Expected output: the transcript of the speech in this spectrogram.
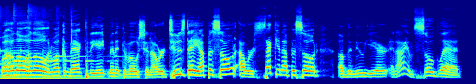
Well, hello, hello, and welcome back to the 8 Minute Devotion, our Tuesday episode, our second episode of the new year. And I am so glad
